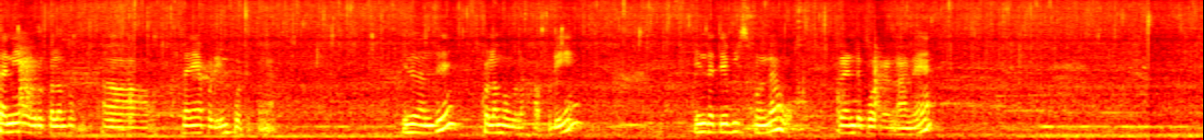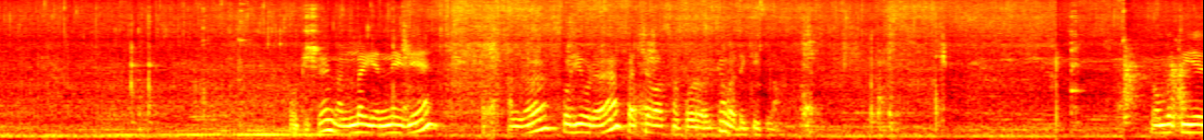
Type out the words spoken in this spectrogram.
தனியாக ஒரு குழம்பு தனியா பொடியும் போட்டுக்கோங்க. இது வந்து குழம்பு மிளகா பொடி. இந்த டேபிள் ஸ்பூனில் ரெண்டு போடுறேன் நான். போட்டுட்டு நல்லா எண்ணெயிலே அந்த பொடியோட பச்சை வாசனை போகிற வரைக்கும் வதக்கிக்கலாம். ரொம்ப தீய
